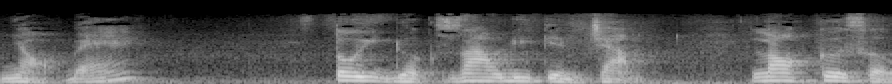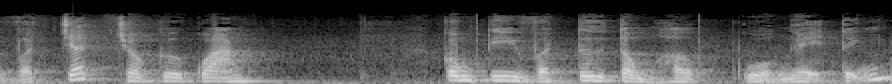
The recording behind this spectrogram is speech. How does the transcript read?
nhỏ bé. Tôi được giao đi tiền trạm, lo cơ sở vật chất cho cơ quan. Công ty vật tư tổng hợp của Nghệ Tĩnh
